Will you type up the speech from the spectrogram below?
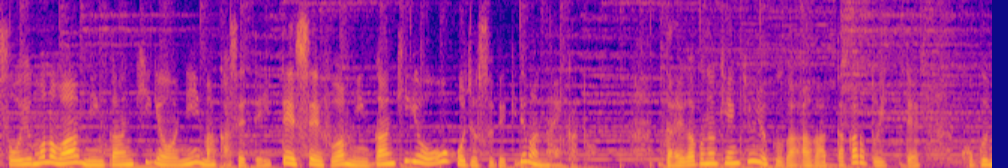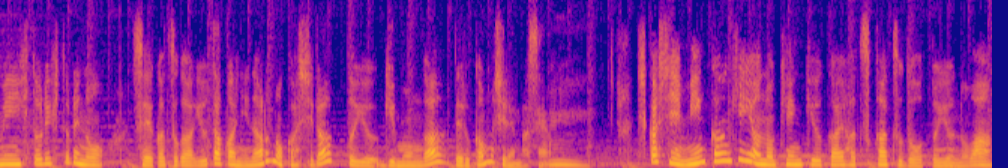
そういうものは民間企業に任せていて政府は民間企業を補助すべきではないかと。大学の研究力が上がったからといって国民一人一人の生活が豊かになるのかしらという疑問が出るかもしれません。うんしかし民間企業の研究開発活動というのは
